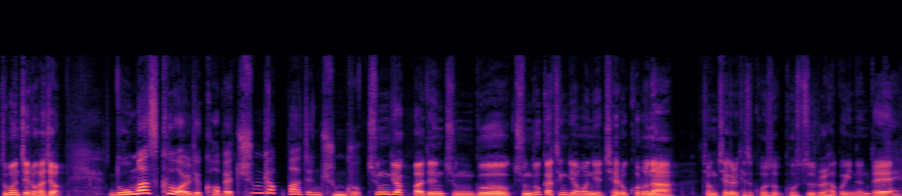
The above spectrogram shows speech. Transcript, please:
두 번째로 가죠. 노마스크 월드컵에 충격받은 중국. 충격받은 중국. 중국 같은 경우는 제로 코로나 정책을 계속 고수, 고수를 하고 있는데 네.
